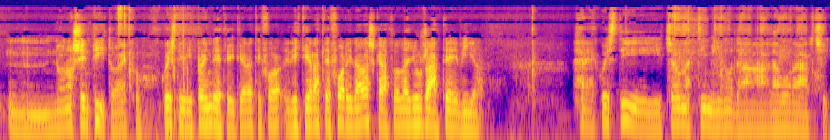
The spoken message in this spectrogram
mm, non ho sentito ecco. Questi li prendete li fuori, li tirate fuori dalla scatola li usate e via. Eh, questi c'è un attimino da lavorarci.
